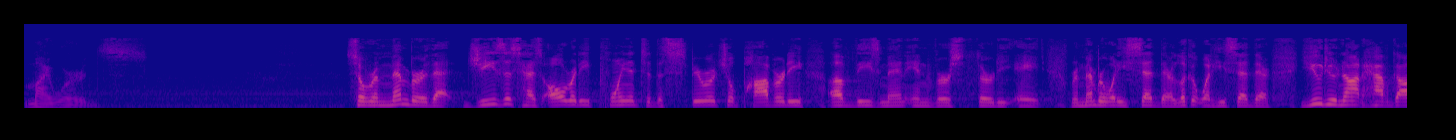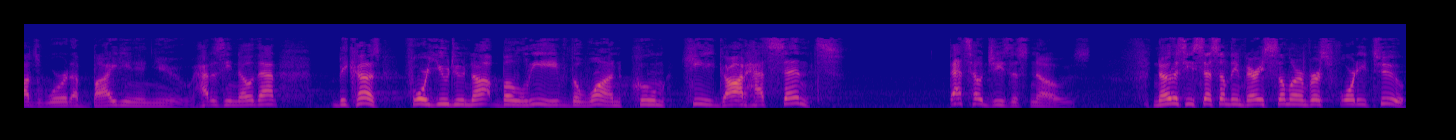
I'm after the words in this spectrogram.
my words? So remember that Jesus has already pointed to the spiritual poverty of these men in verse 38. Remember what he said there. Look at what he said there. You do not have God's word abiding in you. How does he know that? Because, for you do not believe the one whom he, God, has sent. That's how Jesus knows. Notice he says something very similar in verse 42.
